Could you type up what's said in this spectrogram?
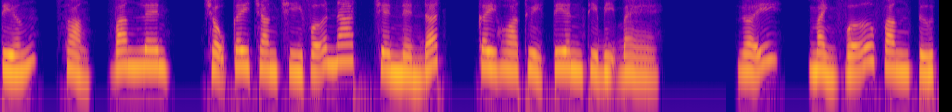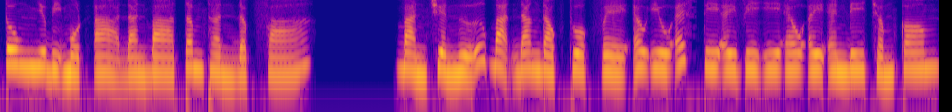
tiếng, xoảng, vang lên, chậu cây trang trí vỡ nát trên nền đất, cây hoa thủy tiên thì bị bè. Gãy, mảnh vỡ văng tứ tung như bị một ả đàn bà tâm thần đập phá. Bản truyền ngữ bạn đang đọc thuộc về lustaveland.com.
